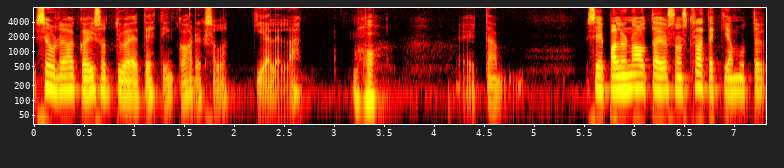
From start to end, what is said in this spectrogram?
se oli aika iso työ ja tehtiin kahdeksalla kielellä. Oho. Että se ei paljon auta, jos on strategia, mutta,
